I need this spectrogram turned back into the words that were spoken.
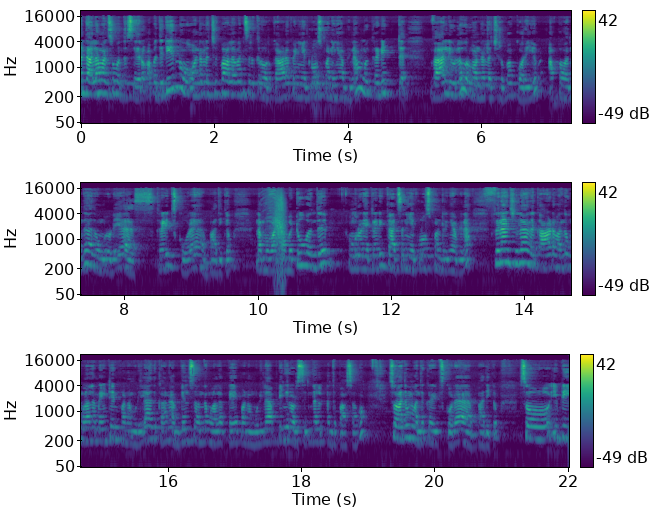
அந்த அலவன்ஸும் வந்து சேரும். அப்போ திடீர்னு ஒன்றரை லட்ச ரூபாய் அலவன்ஸ் இருக்கிற ஒரு கார்டை போய் நீங்கள் க்ளோஸ் பண்ணீங்க அப்படின்னா உங்கள் கிரெடிட் வேல்யூவில் ஒரு ஒன்றரை லட்ச ரூபாய் குறையும். அப்போ வந்து அது உங்களுடைய கிரெடிட் ஸ்கோரை பாதிக்கும். நம்ம ஒன் நம்பர் டூ வந்து உங்களுடைய கிரெடிட் கார்ட்ஸை நீங்கள் க்ளோஸ் பண்ணுறீங்க அப்படின்னா ஃபினான்ஷியலாக அந்த கார்டை வந்து உங்களால் மெயின்டைன் பண்ண முடியல. அதுக்கான பில்ஸ் வந்து உங்களால் பே பண்ண முடியல அப்படிங்கிற ஒரு சிக்னல் வந்து பாஸ் ஆகும். ஸோ அதுவும் வந்து கிரெடிட் ஸ்கோரை பாதிக்கும். ஸோ இப்படி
